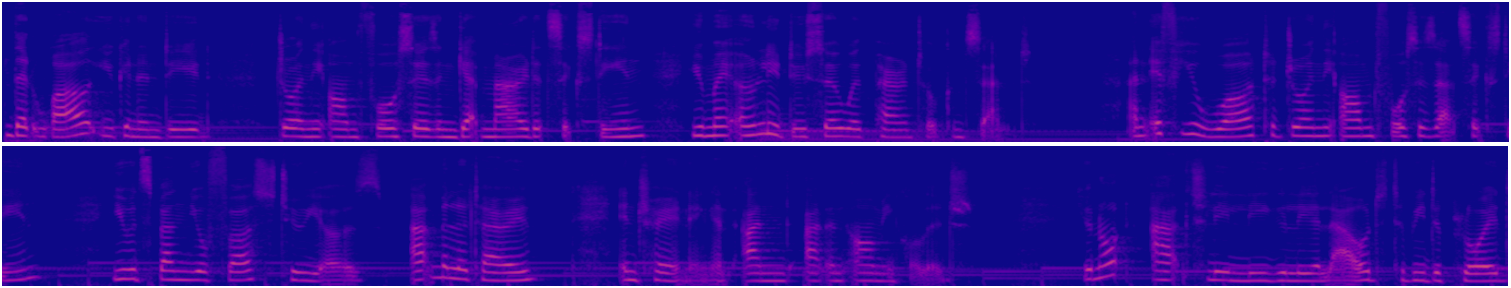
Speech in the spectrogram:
that while you can indeed join the armed forces and get married at 16, you may only do so with parental consent. And if you were to join the armed forces at 16, you would spend your first two years at military in training and, and at an army college you're not actually legally allowed to be deployed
